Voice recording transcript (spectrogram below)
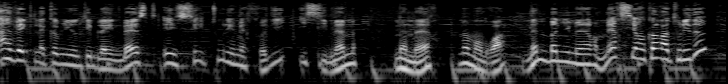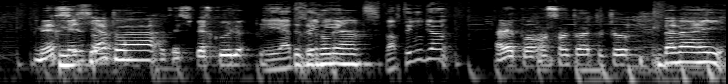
avec la communauté Blind Best. Et c'est tous les mercredis ici même, même heure, même endroit, même bonne humeur. Merci encore à tous les deux Merci, Merci à toi. C'était super cool. et à très vite. bien. Portez-vous bien. Allez, prends soin de toi, chaud. Bye bye.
